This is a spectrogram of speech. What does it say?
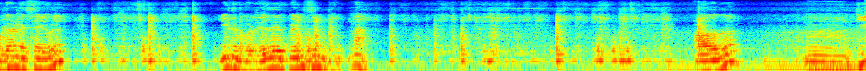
உடனிசைவில் ஈடுபடுது இது பென்சில் ரிங் என்ன? அதாவது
